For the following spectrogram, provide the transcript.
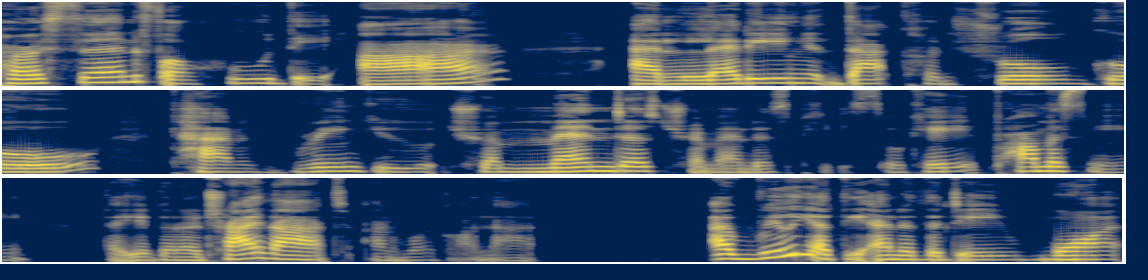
person for who they are and letting that control go can bring you tremendous, tremendous peace. Okay. Promise me that you're going to try that and work on that. I really, at the end of the day, want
